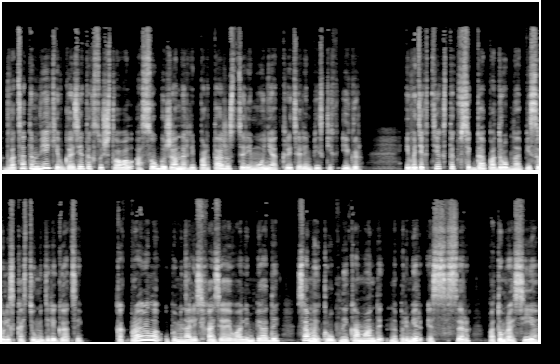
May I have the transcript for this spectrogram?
В XX веке в газетах существовал особый жанр репортажа с церемонии открытия Олимпийских игр, и в этих текстах всегда подробно описывались костюмы делегаций. Как правило, упоминались хозяева Олимпиады, самые крупные команды, например, СССР, потом Россия,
